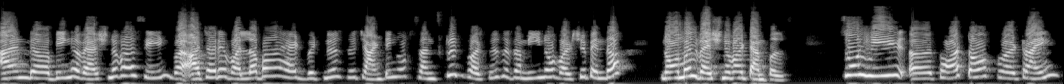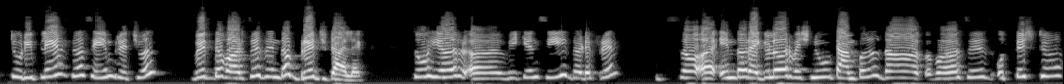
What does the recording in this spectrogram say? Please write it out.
And uh, being a Vaishnava saint, Acharya Vallabha had witnessed the chanting of Sanskrit verses as a mean of worship in the normal Vaishnava temples. So he uh, thought of uh, trying to replace the same ritual with the verses in the Braj dialect. So here uh, we can see the difference. So uh, in the regular Vishnu temple, the verse is Uttisht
